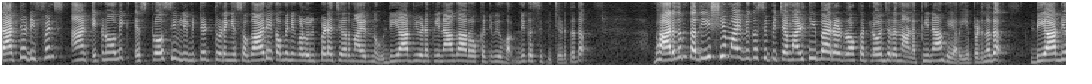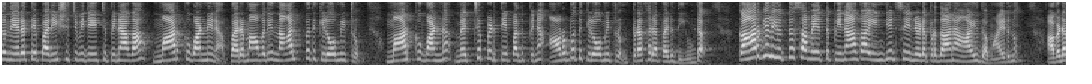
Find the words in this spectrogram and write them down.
Tata defence and economic explosive limited തുടങ്ങിയ സ്വകാര്യ കമ്പനികൾ ഉൾപ്പെടെ ചേർന്നായിരുന്നു ഡി ആർ ഡിയുടെ പിനാക റോക്കറ്റ് വ്യൂഹം വികസിപ്പിച്ചെടുത്തത്. ഭാരതം തദ്ദേശീയമായി വികസിപ്പിച്ച മൾട്ടി ബാരൽ റോക്കറ്റ് ലോഞ്ചർ എന്നാണ് പിനാക അറിയപ്പെടുന്നത്. ഡി ആർ ഡി ഒ നേരത്തെ പരീക്ഷിച്ച് വിജയിച്ച പിനാക മാർക്ക് വണ്ണിന് പരമാവധി നാൽപ്പത് കിലോമീറ്ററും മാർക്ക് വണ്ണ് മെച്ചപ്പെടുത്തിയ പതിപ്പിന് അറുപത് കിലോമീറ്ററും പ്രഹര പരിധിയുണ്ട്. കാർഗിൽ യുദ്ധസമയത്ത് പിനാക ഇന്ത്യൻ സേനയുടെ പ്രധാന ആയുധമായിരുന്നു. അവിടെ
